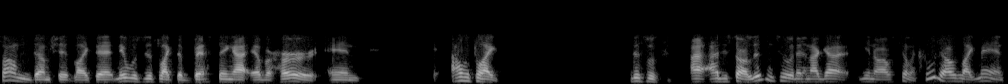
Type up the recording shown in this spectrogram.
some dumb shit like that. And it was just like the best thing I ever heard. And I was like, this was. I, I just started listening to it, and I got, you know, I was telling Cujo, I was like, man,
